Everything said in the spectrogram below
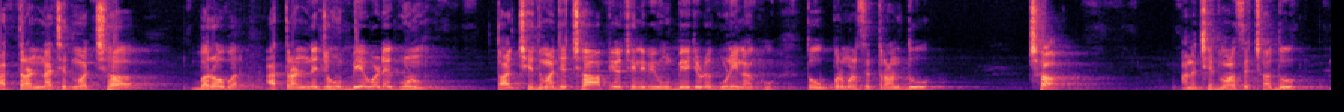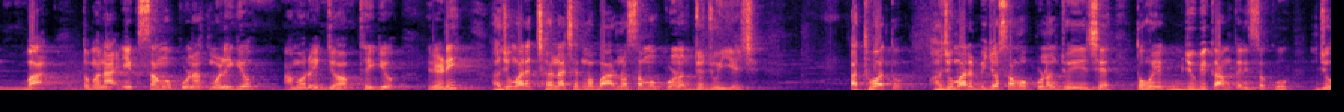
આ ત્રણના છેદમાં છ, બરોબર, આ ત્રણને જો હું બે વડે ગુણું, તો આ છેદમાં જે છ આપ્યો છે, એને બી હું બે જોડે ગુણી નાખું. તો ઉપર મળશે ત્રણ દુ છ. અને છેદમાં મળશે છ દુ બાર. તો મને આ એક સમ, અપૂર્ણાંક મળી ગયો. આ મારો એક જવાબ થઈ ગયો. રેડી હજુ મારે છના છેદમાં બારનો સમપૂર્ણક જો જોઈએ છે. અથવા તો, હજુ મારે બીજો સમપૂર્ણક જોઈએ છે, તો હું એક બીજું બી કામ કરી શકું. જો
